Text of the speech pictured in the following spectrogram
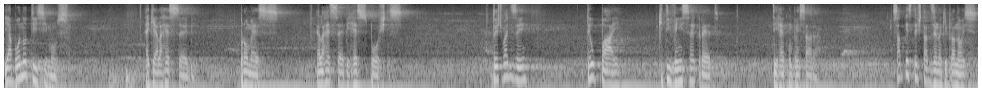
E a boa notícia, irmãos, é que ela recebe promessas, ela recebe respostas. O texto vai dizer: Teu pai, que te vê em secreto, te recompensará. Sabe o que esse texto está dizendo aqui para nós?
